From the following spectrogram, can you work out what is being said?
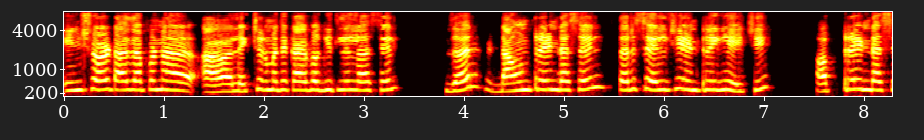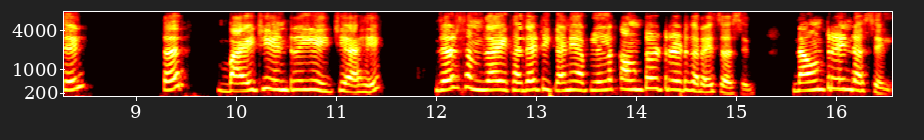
इन शॉर्ट आज आपण लेक्चरमध्ये काय बघितलेलं असेल? जर डाऊन ट्रेंड असेल तर सेलची एंट्री घ्यायची. अप ट्रेंड असेल तर बायची एंट्री घ्यायची आहे. जर समजा एखाद्या ठिकाणी आपल्याला काउंटर ट्रेड करायचं असेल डाऊन ट्रेंड असेल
